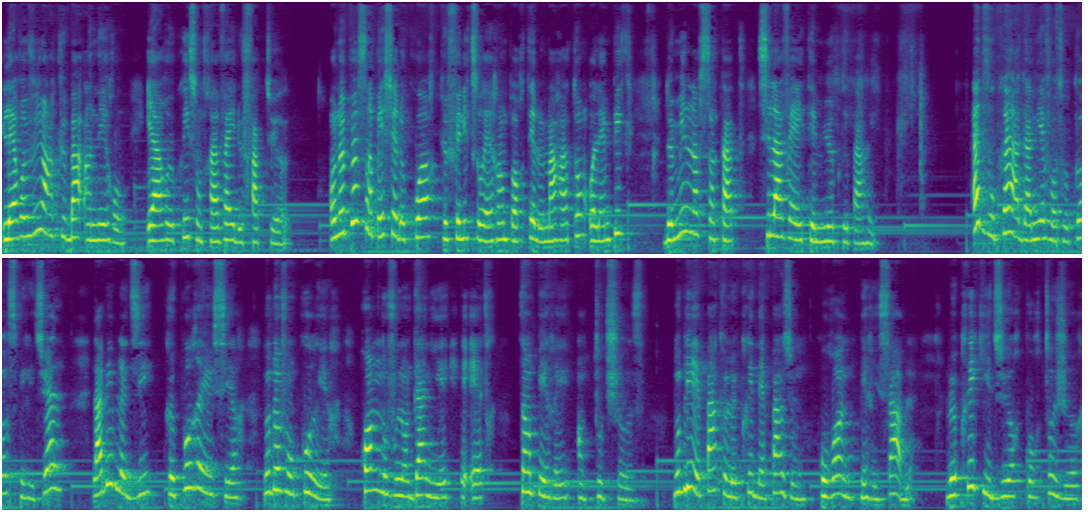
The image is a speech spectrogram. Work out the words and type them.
Il est revenu à Cuba en héros et a repris son travail de facteur. On ne peut s'empêcher de croire que Félix aurait remporté le marathon olympique de 1904 s'il avait été mieux préparé. Êtes-vous prêt à gagner votre corps spirituel? La Bible dit que pour réussir, nous devons courir comme nous voulons gagner et être tempérés en toutes choses. N'oubliez pas que le prix n'est pas une couronne périssable. Le prix qui dure pour toujours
